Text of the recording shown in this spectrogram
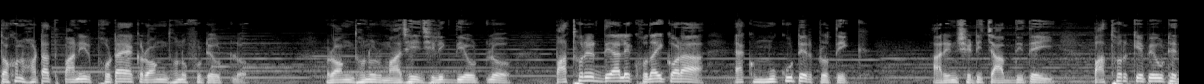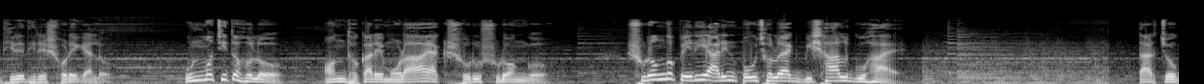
তখন হঠাৎ পানির ফোঁটা এক রংধনু ফুটে উঠল। রংধনুর মাঝেই ঝিলিক দিয়ে উঠল, পাথরের দেয়ালে খোদাই করা এক মুকুটের প্রতীক। আরিন সেটি চাপ দিতেই পাথর কেঁপে উঠে ধীরে ধীরে সরে গেল। উন্মোচিত হল অন্ধকারে মোড়া এক সরু সুরঙ্গ। সুরঙ্গ পেরিয়ে আরিন পৌঁছল এক বিশাল গুহায়। তার চোখ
